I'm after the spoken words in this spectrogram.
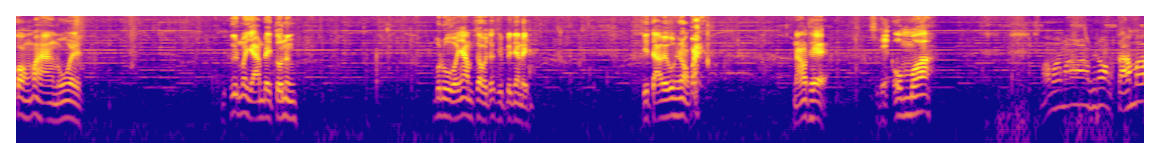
กล้องมาหางหนูไว้เมื่อคืนมายามได้ตัวหนึ่งบรูว่ายามเจ้าจักสิเป็นยังไงติดตามไปเบิ่งพี่น้องไปหนาวแท้สิได้อมบ่มามามาพี่น้องตามมา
